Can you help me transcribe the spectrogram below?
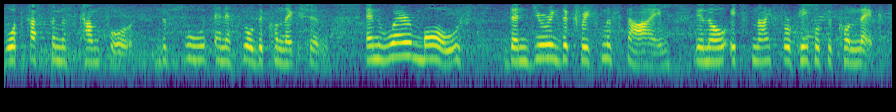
what customers come for the food and as well the connection. And where most then during the Christmas time, you know, it's nice for people to connect.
